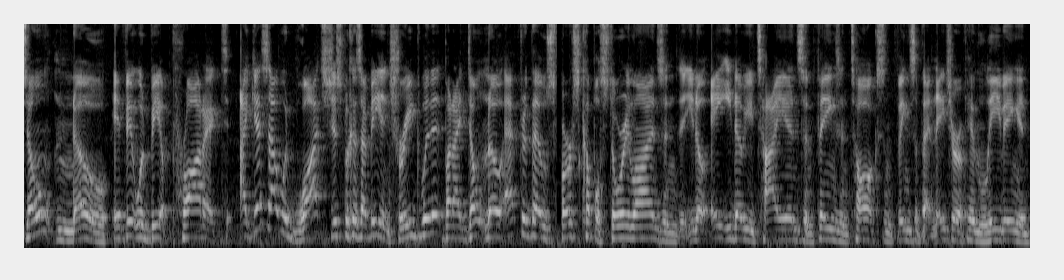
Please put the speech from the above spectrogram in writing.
don't know if it would be a product. I guess I would watch just because I'd be intrigued with it, but I don't know. After those first couple storylines and, you know, AEW tie-ins and things and talks and things of that nature of him leaving and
